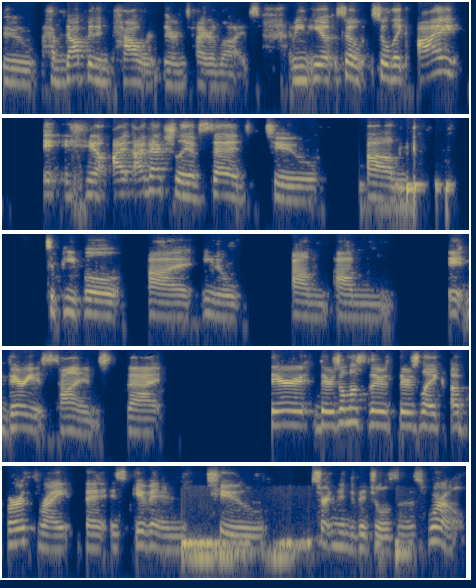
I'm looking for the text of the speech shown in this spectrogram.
who have not been empowered their entire lives. I mean, you know, so, so like I, it, you know, I, I've actually have said to, um, to people, uh, you know, um, um, at various times that there there's almost there's there's like a birthright that is given to certain individuals in this world.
